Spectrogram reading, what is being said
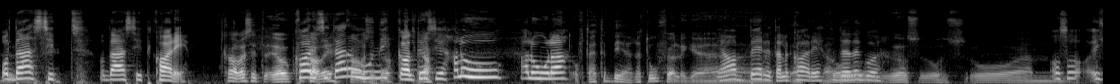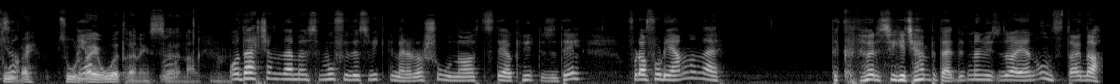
Og der sitter, og der sitter Kari. Kari sitter, ja, Kari sitter her, og Kari hun nikker alltid og sier 'hallo', 'hallo, Ola'. Ofte heter Berit òg, føler jeg. Ja, Berit eller Kari, det er det det går. Og, og, og, og um, så, ikke? Solveig. Solveig Ja. er òg et treningsnavn. Og der kjenner det med hvorfor det er så viktig med relasjoner og et sted å knytte seg til. For da får du igjen den der Det høres sikkert kjempeteit ut, men hvis du drar en onsdag, da,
